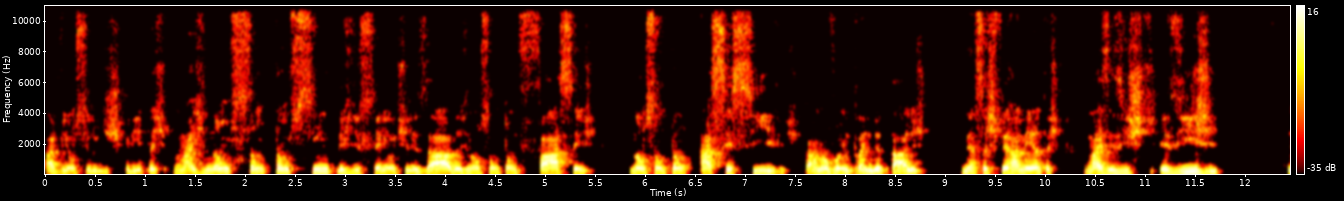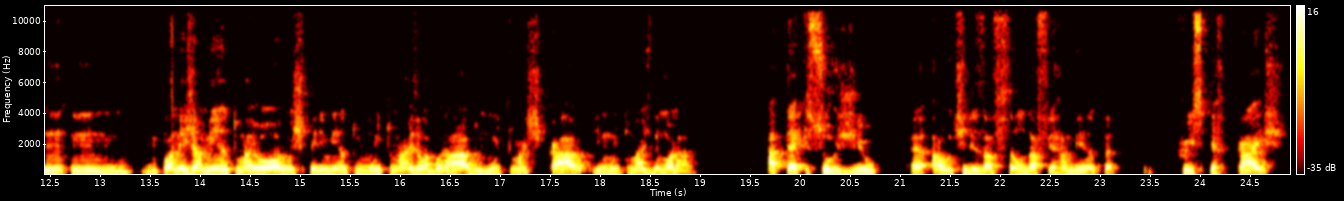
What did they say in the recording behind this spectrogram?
haviam sido descritas, mas não são tão simples de serem utilizadas, não são tão fáceis, não são tão acessíveis. Tá? Não vou entrar em detalhes nessas ferramentas, mas existe, exige um, um, um, planejamento maior, um experimento muito mais elaborado, muito mais caro e muito mais demorado. Até que surgiu é, a utilização da ferramenta CRISPR-Cas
